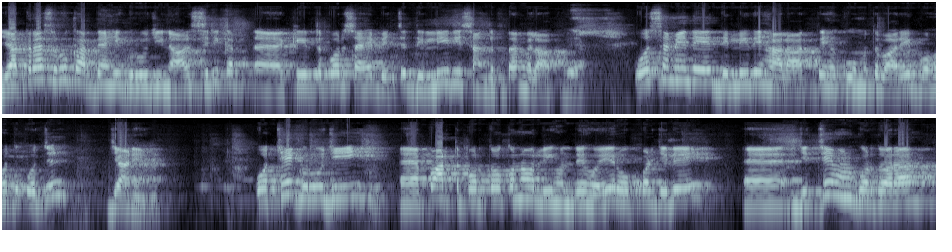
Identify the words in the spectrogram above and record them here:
ਯਾਤਰਾ ਸ਼ੁਰੂ ਕਰਦਿਆਂ ਹੀ ਗੁਰੂ ਜੀ ਨਾਲ ਸ੍ਰੀ ਕਰ- ਕੀਰਤਪੁਰ ਸਾਹਿਬ ਵਿੱਚ ਦਿੱਲੀ ਦੀ ਸੰਗਤ ਦਾ ਮਿਲਾਪ ਹੋਇਆ। ਉਸ ਸਮੇਂ ਦੇ ਦਿੱਲੀ ਦੇ ਹਾਲਾਤ ਤੇ ਹਕੂਮਤ ਬਾਰੇ ਬਹੁਤ ਕੁਝ ਜਾਣਿਆ। ਉੱਥੇ ਗੁਰੂ ਜੀ ਭਾਰਤਪੁਰ ਤੋਂ ਘਨੌਲੀ ਹੁੰਦੇ ਹੋਏ ਰੋਪੜ ਜ਼ਿਲ੍ਹੇ, ਅਹ ਜਿੱਥੇ ਹੁਣ ਗੁਰਦੁਆਰਾ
